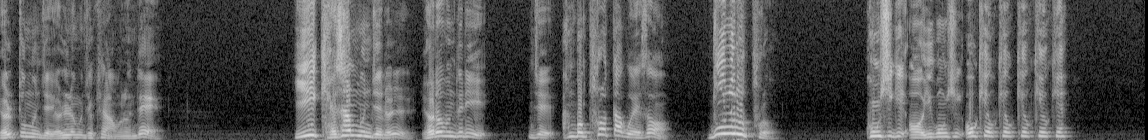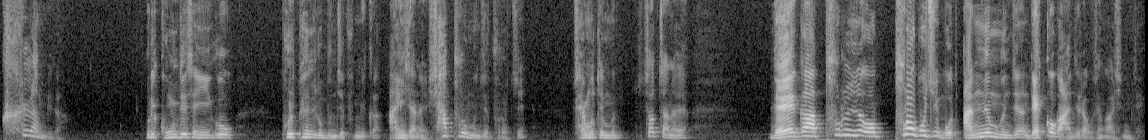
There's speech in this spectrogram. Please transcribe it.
12문제, 14문제 이렇게 나오는데 이 계산 문제를 여러분들이 이제 한번 풀었다고 해서 눈으로 풀어. 공식이 어 이 공식 오케이 오케이 오케이 오케이 오케이 큰일 납니다. 우리 공대생이고 볼펜으로 문제 풉니까? 아니잖아요. 샤프로 문제 풀었지. 잘못된 문 썼잖아요. 내가 풀어, 풀어보지 못 않는 문제는 내 거가 아니라고 생각하시면 돼요.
